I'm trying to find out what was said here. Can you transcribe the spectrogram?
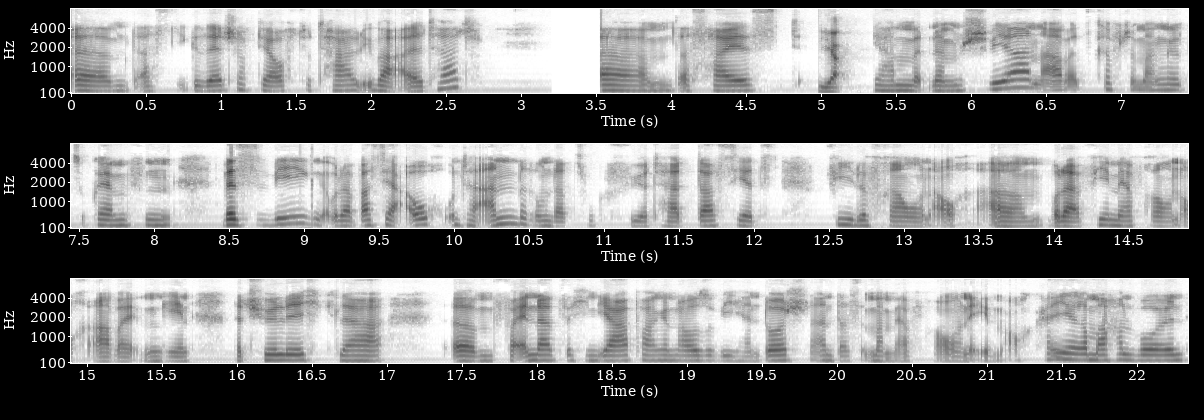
ähm, dass die Gesellschaft ja auch total überaltert. Ähm, das heißt, Ja, die haben mit einem schweren Arbeitskräftemangel zu kämpfen, weswegen oder was ja auch unter anderem dazu geführt hat, dass jetzt viele Frauen auch ähm, oder viel mehr Frauen auch arbeiten gehen. Natürlich, klar, ähm, verändert sich in Japan genauso wie hier in Deutschland, dass immer mehr Frauen eben auch Karriere machen wollen.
